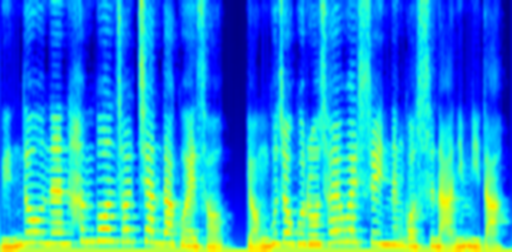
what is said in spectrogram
윈도우는 한 번 설치한다고 해서 영구적으로 사용할 수 있는 것은 아닙니다.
